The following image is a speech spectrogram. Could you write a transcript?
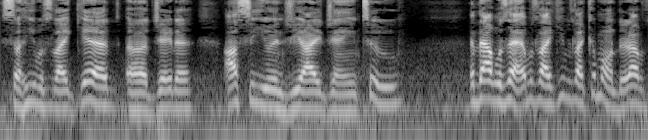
so he was like, yeah, uh, Jada, I'll see you in G.I. Jane too. And that was that. It was like, he was like, come on, dude. Was,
